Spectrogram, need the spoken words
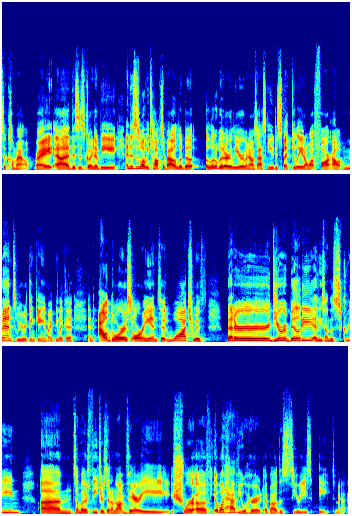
to come out, right? Uh, this is going to be, and this is what we talked about a little bit a little bit earlier when I was asking you to speculate on what far out meant. We were thinking it might be like a an outdoors oriented watch with better durability, at least on the screen. Um, some other features that I'm not very sure of. What have you heard about the Series 8, Matt?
